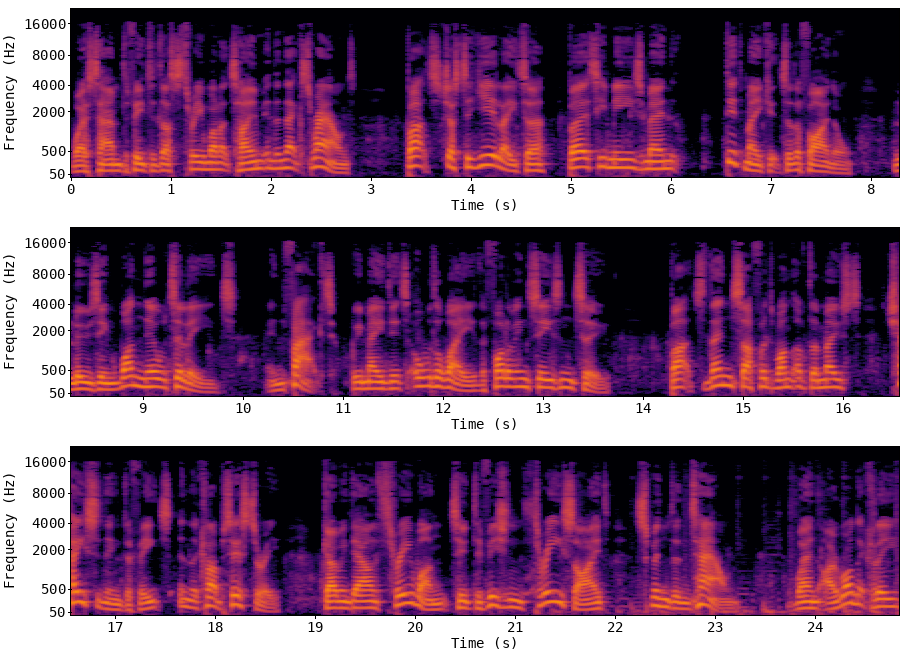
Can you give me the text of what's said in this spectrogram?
West Ham defeated us 3 1 at home in the next round, but just a year later, Bertie Mee's men did make it to the final, losing 1 0 to Leeds. In fact, we made it all the way the following season too, but then suffered one of the most chastening defeats in the club's history going down 3 1 to Division 3 side Swindon Town, when ironically,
